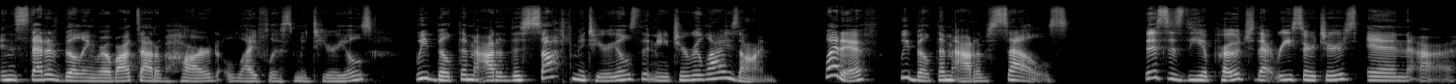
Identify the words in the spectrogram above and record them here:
instead of building robots out of hard, lifeless materials, we built them out of the soft materials that nature relies on. What if we built them out of cells? This is the approach that researchers in uh,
